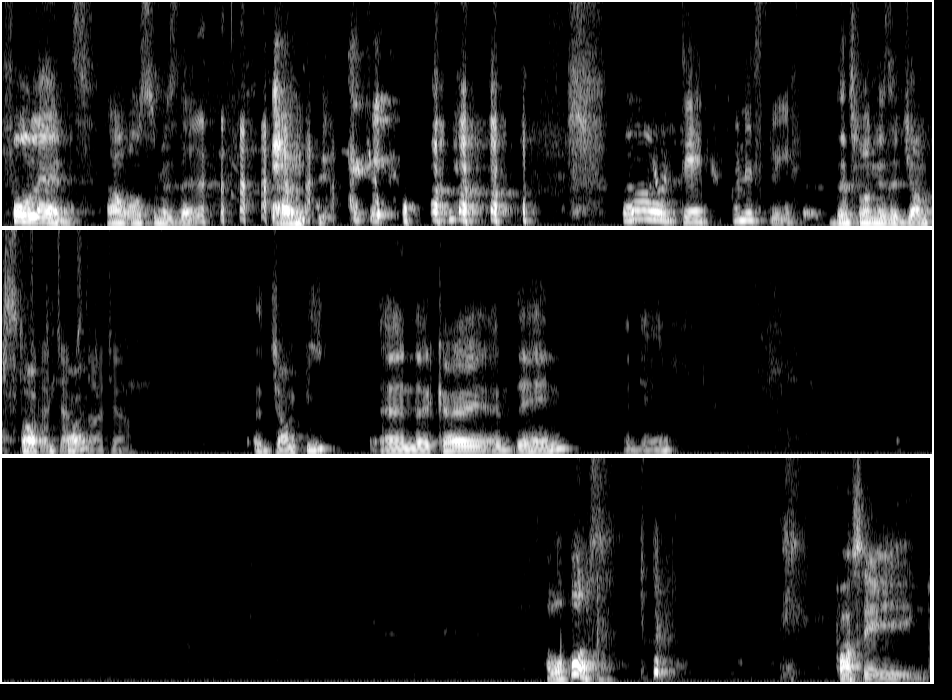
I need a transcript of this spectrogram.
four lands. How awesome is that? um, oh, Your deck, honestly. this one is a jump start got card. jump start, yeah. a jumpy and okay and then and then I will pause. Passing.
